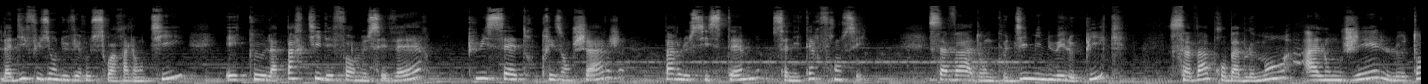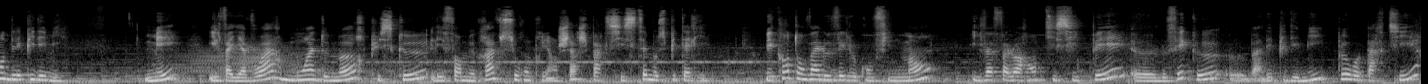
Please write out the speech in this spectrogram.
la diffusion du virus soit ralentie et que la partie des formes sévères puisse être prise en charge par le système sanitaire français. Ça va donc diminuer le pic, ça va probablement allonger le temps de l'épidémie. Mais il va y avoir moins de morts puisque les formes graves seront prises en charge par le système hospitalier. Mais quand on va lever le confinement, il va falloir anticiper euh, le fait que euh, ben, l'épidémie peut repartir.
